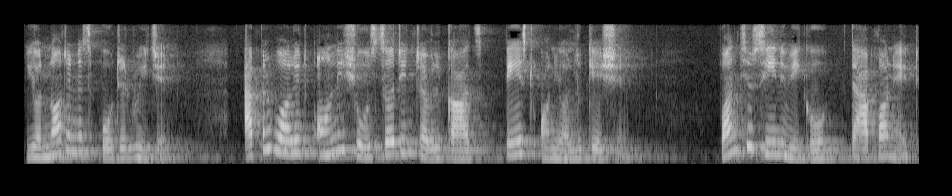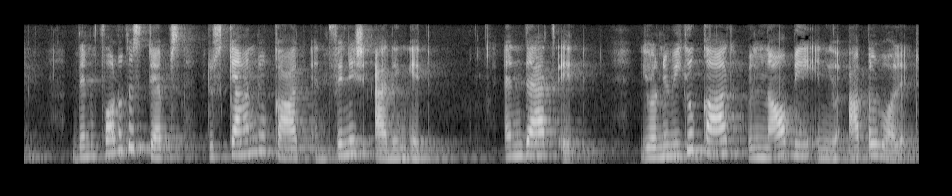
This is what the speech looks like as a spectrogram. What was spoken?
you're not in a supported region. Apple Wallet only shows certain travel cards based on your location. Once you see Navigo, tap on it. Then follow the steps to scan your card and finish adding it. And that's it. Your Navigo card will now be in your Apple Wallet,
